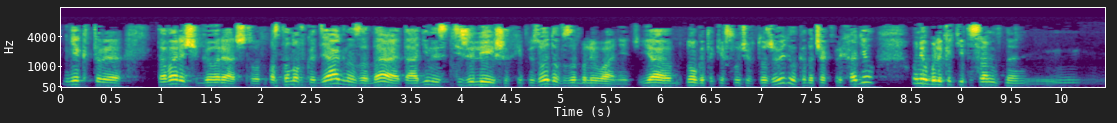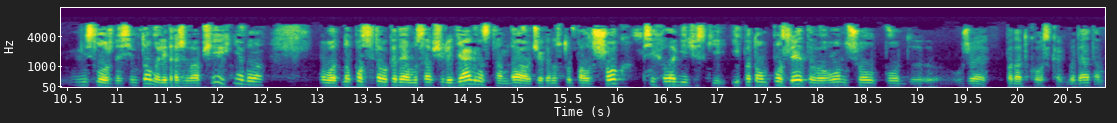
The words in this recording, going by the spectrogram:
некоторые товарищи говорят, что вот постановка диагноза, да, это один из тяжелейших эпизодов заболевания. Я много таких случаев тоже видел, когда человек приходил, у него были какие-то сравнительно несложный симптом, или даже вообще их не было. Вот. Но после того, когда ему сообщили диагноз, там, да, у человека наступал шок психологический, и потом после этого он шел под уже под откос, как бы, да, там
